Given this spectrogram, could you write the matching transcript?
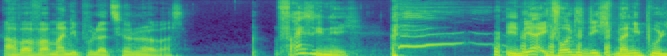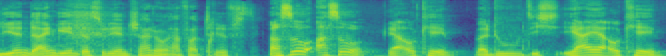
Aber war Manipulation oder was? Weiß ich nicht. ja, ich wollte dich manipulieren dahingehend, dass du die Entscheidung einfach triffst. Ach so, ach so. Ja, okay. Weil du dich, ja, ja, okay.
